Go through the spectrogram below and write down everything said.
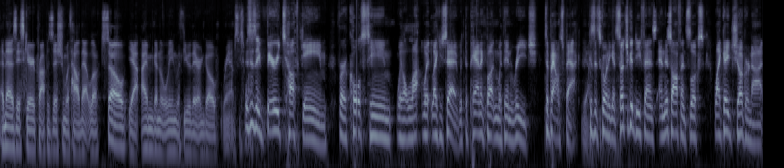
and that is a scary proposition with how that looked. So yeah, I'm going to lean with you there and go Rams. Well. This is a very tough game for a Colts team with a lot, like you said, with the panic button within reach to bounce back because yeah. it's going against such a good defense, and this offense looks like a juggernaut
